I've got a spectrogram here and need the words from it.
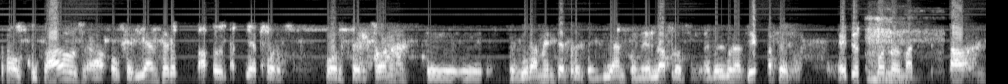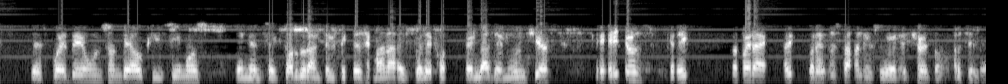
ocupados o querían ser ocupados por, por personas que eh, seguramente pretendían tener la propiedad de alguna tierra, pero ellos mismos nos manifestaban después de un sondeo que hicimos en el sector durante el fin de semana, después de conocer las denuncias, que ellos creían por eso estaban en su derecho de tomárselo.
